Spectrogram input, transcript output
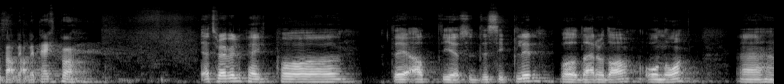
særlig pekt på? Jeg tror jeg ville pekt på det at Jesu disipler, både der og da og nå, eh,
